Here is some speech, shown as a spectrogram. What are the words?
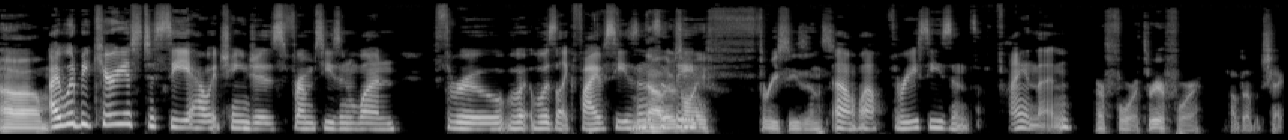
Um, I would be curious to see how it changes from season one through was like five seasons. no, there was they- only three seasons Oh well, three seasons. Fine then. or four, three or four. I'll double check.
